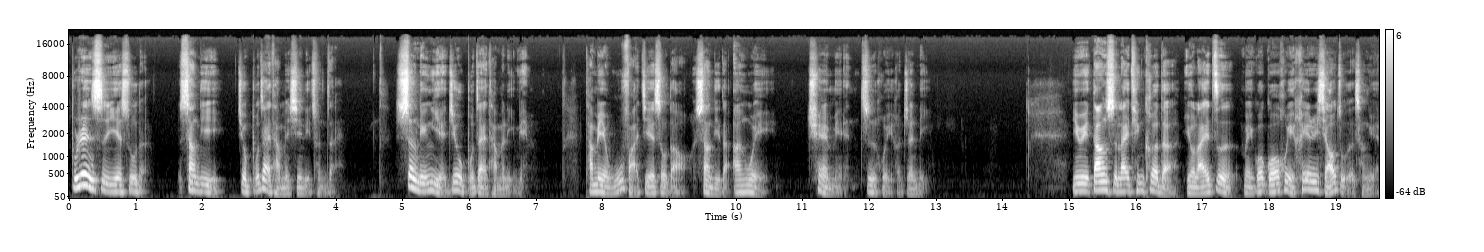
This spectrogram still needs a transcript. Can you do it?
不认识耶稣的。上帝就不在他们心里存在，圣灵也就不在他们里面，他们也无法接受到上帝的安慰、劝勉、智慧和真理。因为当时来听课的有来自美国国会黑人小组的成员，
